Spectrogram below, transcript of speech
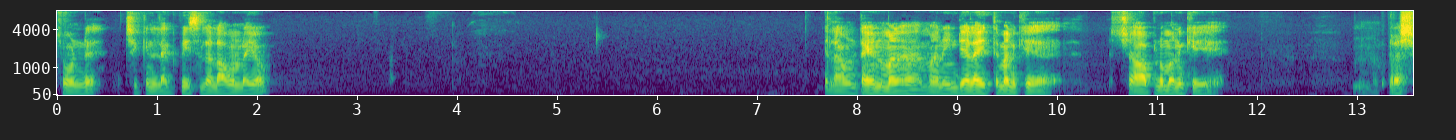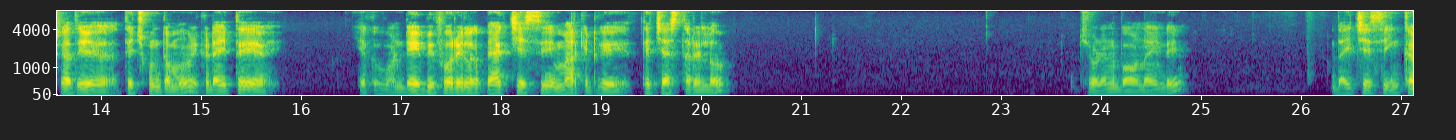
చూడండి చికెన్ లెగ్ పీసులు ఎలా ఉన్నాయో. ఇలా ఉంటాయండి మన మన ఇండియాలో అయితే మనకి షాప్లో మనకి ఫ్రెష్గా తె తెచ్చుకుంటాము. ఇక్కడైతే ఇక వన్ డే బిఫోర్ ఇలా ప్యాక్ చేసి మార్కెట్కి తెచ్చేస్తారు వీళ్ళు. చూడండి బాగున్నాయండి. దయచేసి ఇంకా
